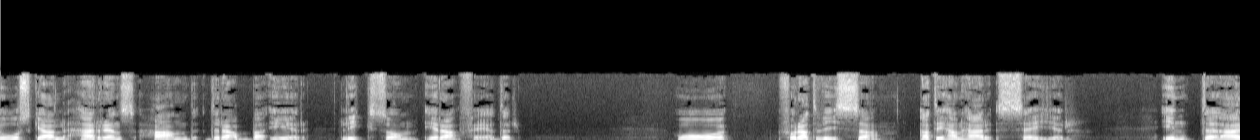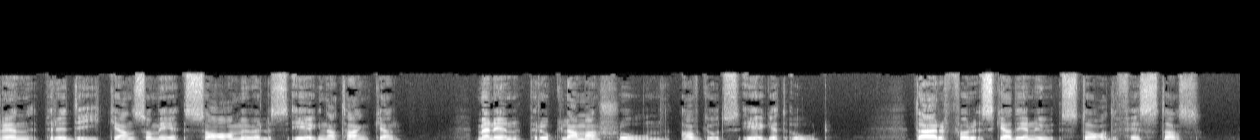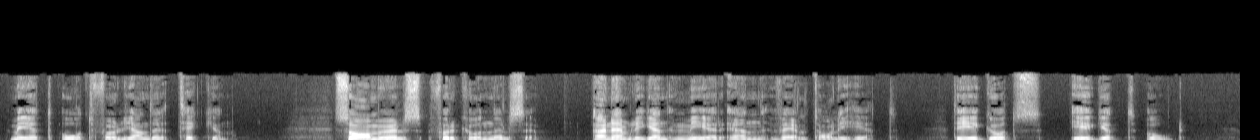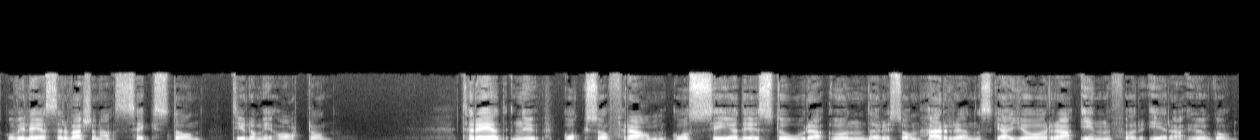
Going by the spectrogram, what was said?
då skall Herrens hand drabba er liksom era fäder. Och för att visa att det han här säger inte är en predikan som är Samuels egna tankar, men en proklamation av Guds eget ord, Därför ska det nu stadfästas med ett åtföljande tecken. Samuels förkunnelse är nämligen mer än vältalighet. Det är Guds eget ord. Och vi läser verserna 16 till och med 18. Träd nu också fram och se det stora under som Herren ska göra inför era ögon.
